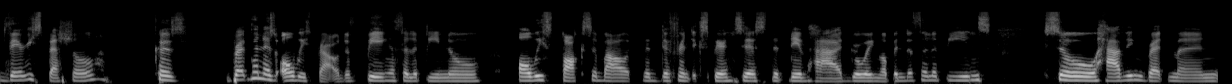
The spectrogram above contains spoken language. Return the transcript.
very special because Bretman is always proud of being a Filipino. Always talks about the different experiences that they've had growing up in the Philippines. So having Bretman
